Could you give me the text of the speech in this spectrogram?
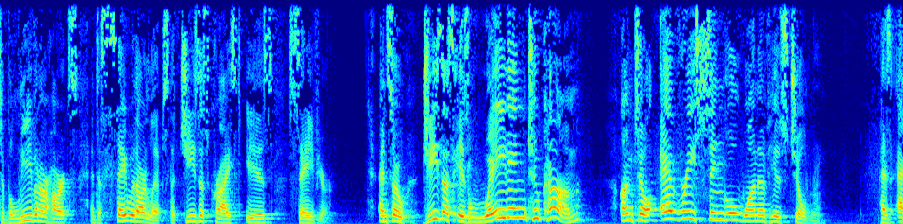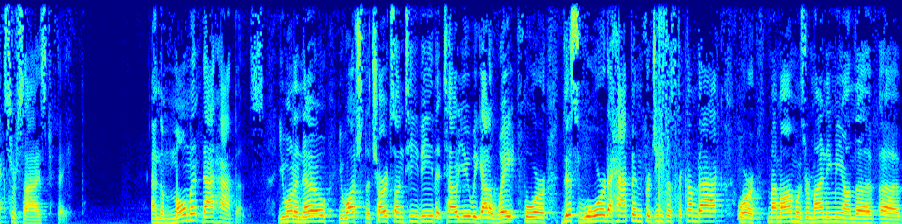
To believe in our hearts and to say with our lips that Jesus Christ is Savior. And so Jesus is waiting to come until every single one of his children has exercised faith. And the moment that happens, you want to know? You watch the charts on TV that tell you we got to wait for this war to happen for Jesus to come back. Or my mom was reminding me on the, uh,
